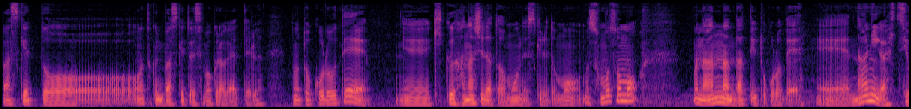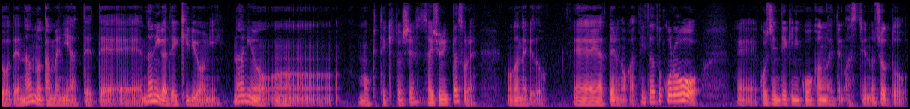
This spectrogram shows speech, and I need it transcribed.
バスケット、まあ、特にバスケットです。僕らがやってるのところでえー、聞く話だとは思うんですけれども、まあ、そもそも、まあ、何なんだっていうところで、えー、何が必要で何のためにやってて何ができるように何を目的として最初に言ったそれ分かんないけど、えー、やってるのかっていったところを、え個人的にこう考えてますっていうのをちょっと、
